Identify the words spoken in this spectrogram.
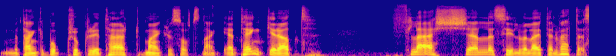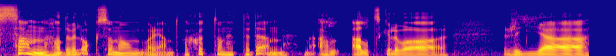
med tanke på proprietärt Microsoft-snack, jag tänker att Flash eller Silverlight eller vad hette Sun hade väl också någon variant, vad sjutton hette den? All, allt skulle vara RIA...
